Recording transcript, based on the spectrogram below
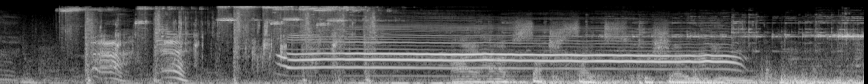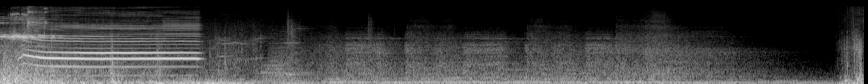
I have such sights to show you.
